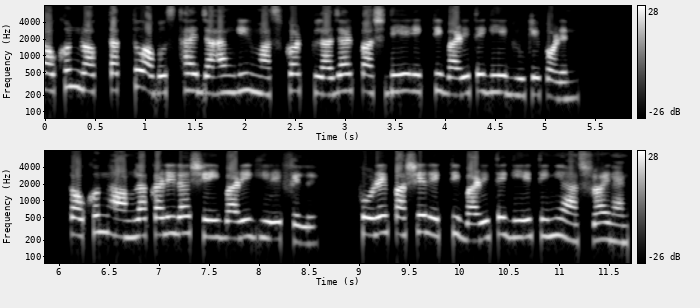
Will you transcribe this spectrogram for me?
তখন রক্তাক্ত অবস্থায় জাহাঙ্গীর মাস্কট প্লাজার পাশ দিয়ে একটি বাড়িতে গিয়ে ঢুকে পড়েন। তখন হামলাকারীরা সেই বাড়ি ঘিরে ফেলে। পরে পাশের একটি বাড়িতে গিয়ে তিনি আশ্রয় নেন।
